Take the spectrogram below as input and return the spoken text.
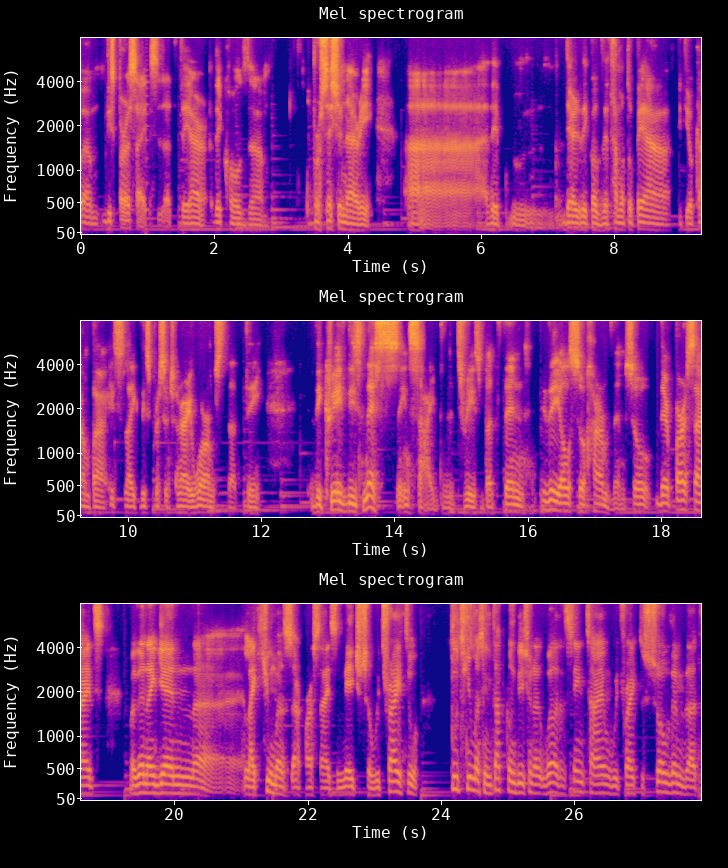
um, these parasites that they are they called um, processionary. Uh, they, mm, they're they called the Thaumetopoea pityocampa. It's like these processionary worms that they they create these nests inside the trees, but then they also harm them. So they're parasites. But then again, uh, like humans are parasites in nature. So we try to put humans in that condition as well. At the same time, we try to show them that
